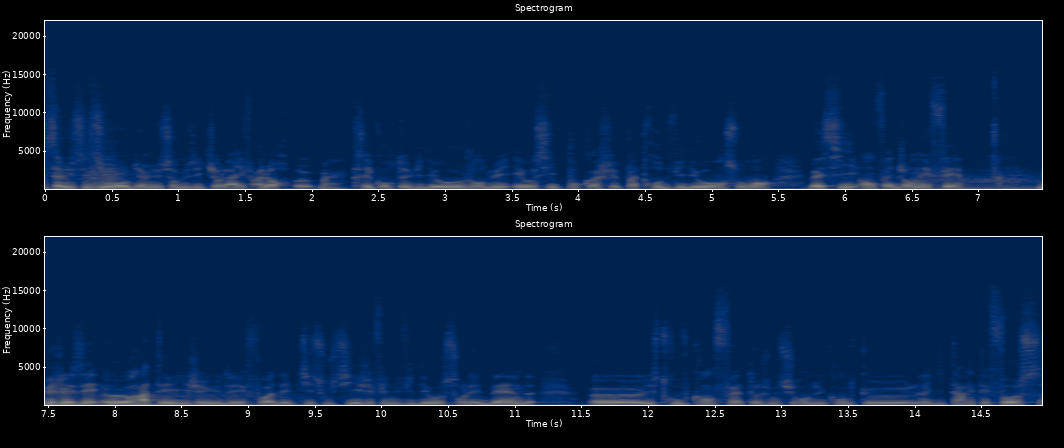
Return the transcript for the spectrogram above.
salut, c'est Siro, bienvenue sur Music Your Life. Alors, euh, bah, très courte vidéo aujourd'hui et aussi pourquoi je fais pas trop de vidéos en ce moment? Bah si, en fait, j'en ai fait, mais je les ai euh, ratés. J'ai eu des fois des petits soucis. J'ai fait une vidéo sur les bends. Euh, il se trouve qu'en fait, je me suis rendu compte que la guitare était fausse.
